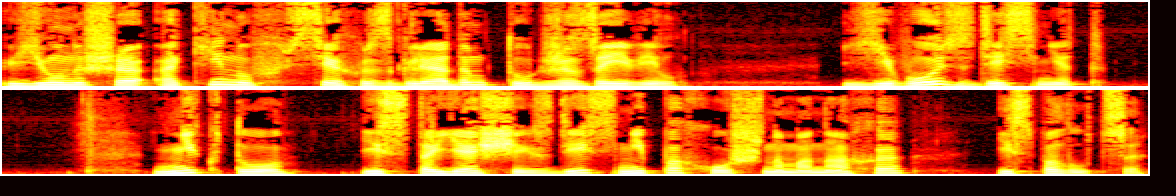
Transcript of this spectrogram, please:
Юноша, окинув всех взглядом, тут же заявил, «Его здесь нет. Никто из стоящих здесь не похож на монаха, из Полуца.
